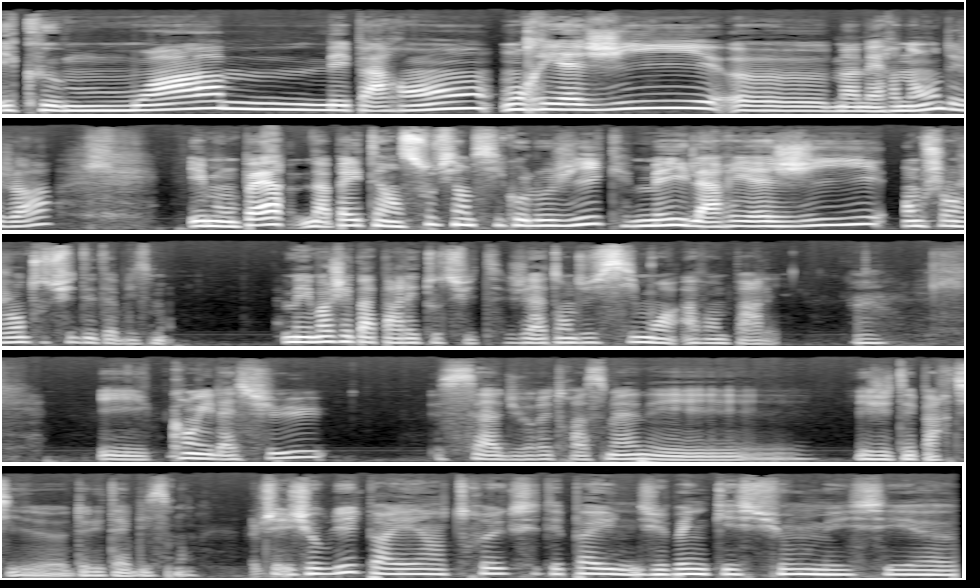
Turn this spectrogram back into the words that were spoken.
et que moi, mes parents ont réagi, euh, ma mère non déjà, et mon père n'a pas été un soutien psychologique, mais il a réagi en me changeant tout de suite d'établissement. Mais moi, j'ai pas parlé tout de suite. J'ai attendu six mois avant de parler. Hum. Et quand il a su, ça a duré trois semaines et, et j'étais partie de, de l'établissement. J'ai oublié de parler d'un truc, c'était pas une, j'ai pas une question, mais c'est euh,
